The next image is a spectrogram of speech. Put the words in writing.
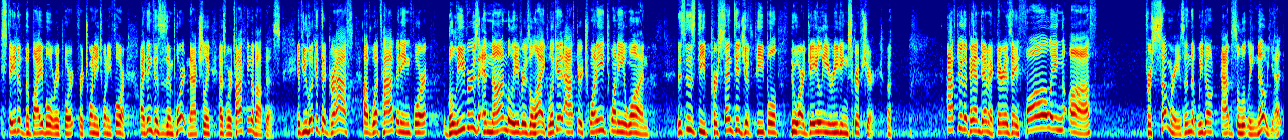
State of the Bible report for 2024. I think this is important, actually, as we're talking about this. If you look at the graphs of what's happening for believers and non believers alike, look at after 2021. This is the percentage of people who are daily reading scripture. after the pandemic, there is a falling off for some reason that we don't absolutely know yet,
